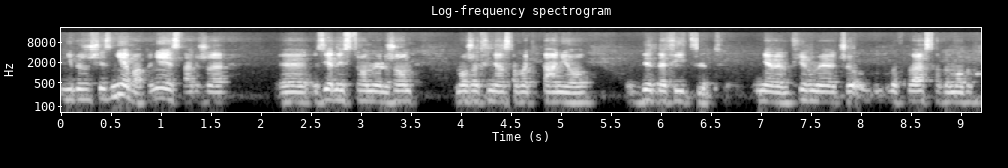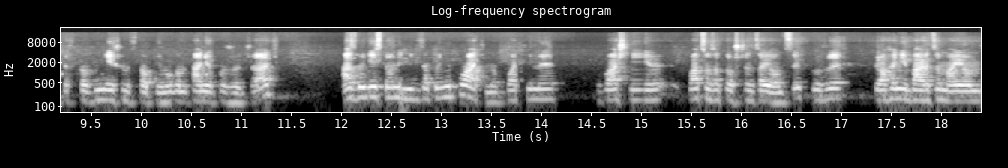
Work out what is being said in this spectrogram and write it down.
nie bierze się z nieba. To nie jest tak, że e, z jednej strony rząd może finansować tanio deficyt, nie wiem, firmy czy gospodarstwa domowe, też to w mniejszym stopniu mogą tanio pożyczać, a z drugiej strony nikt za to nie płaci. No płacimy właśnie płacą za to oszczędzający, którzy trochę nie bardzo mają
